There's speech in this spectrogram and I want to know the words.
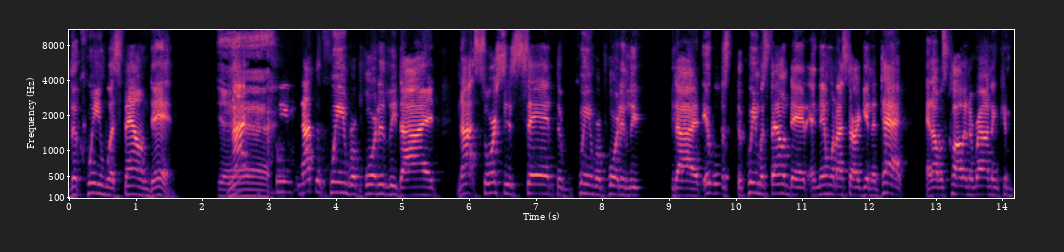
the queen was found dead. Yeah. Queen- Not the queen reportedly died. Not sources said the queen reportedly died. It was the queen was found dead. And then when I started getting attacked and I was calling around and com-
